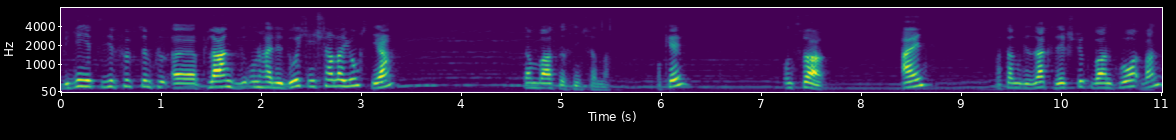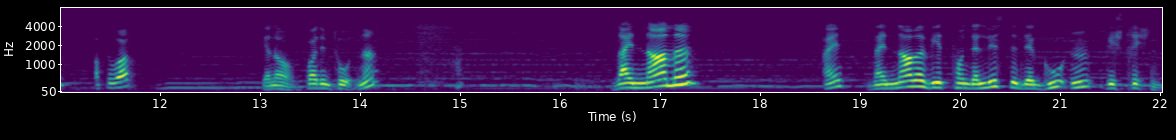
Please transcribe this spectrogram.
Wir gehen jetzt diese 15 äh, Plagen, diese Unheile durch, inshallah, Jungs, ja? Dann war es das, inshallah. Okay? Und zwar, eins, was haben wir gesagt? Sechs Stück waren vor, wann? Abduwab? Genau, vor dem Tod, ne? Sein Name, eins, sein Name wird von der Liste der Guten gestrichen.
